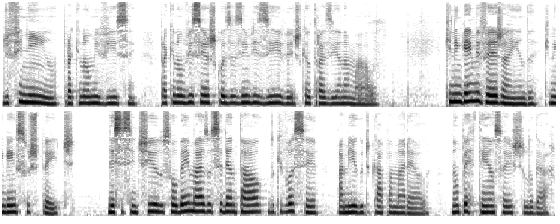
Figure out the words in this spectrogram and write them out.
de fininho, para que não me vissem, para que não vissem as coisas invisíveis que eu trazia na mala. Que ninguém me veja ainda, que ninguém suspeite. Nesse sentido, sou bem mais ocidental do que você, amigo de capa amarela. Não pertenço a este lugar.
